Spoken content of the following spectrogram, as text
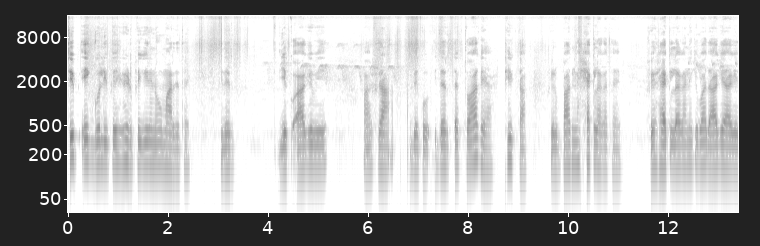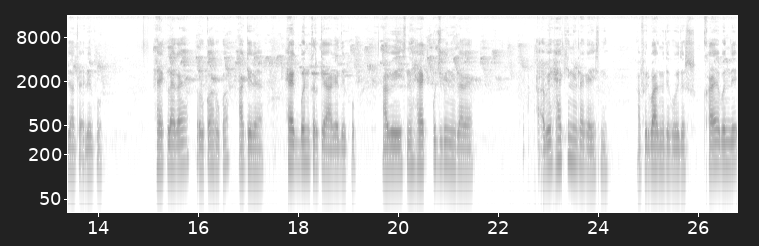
सिर्फ़ एक गोली पे हेड पे गिरी ना, वो मार देता है। इधर ये को आगे भी और फिर देखो, इधर तक तो आ गया, ठीक था। फिर बाद में हैक लगाता है। फिर हैक लगाने के बाद आगे आगे जाता है, देखो। हैक लगाया, रुका रुका, आगे गया। हैक बंद करके आ गया, देखो। अभी इसने हैक कुछ भी नहीं लगाया। अभी हैक ही नहीं लगाया इसने। और फिर बाद में देखो, इधर खाए बंदे,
